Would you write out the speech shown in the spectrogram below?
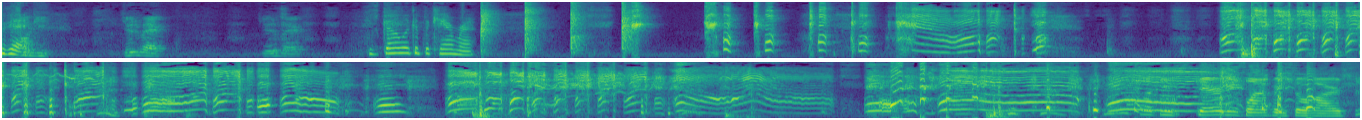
Okay. Foggy. Do the back. Do the back. He's gonna look at the camera. Laughing so hard. Do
